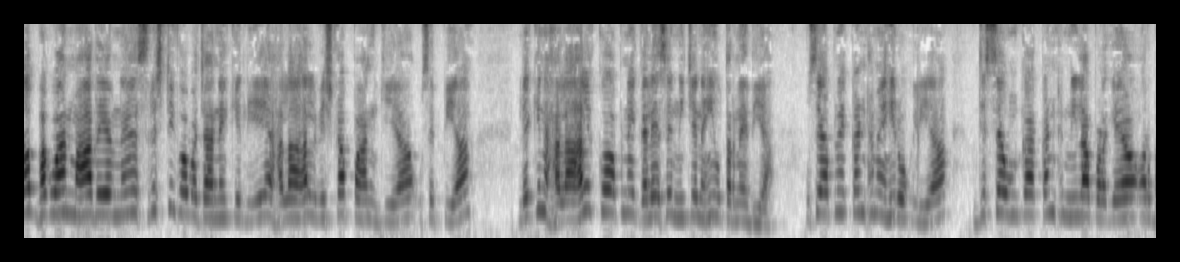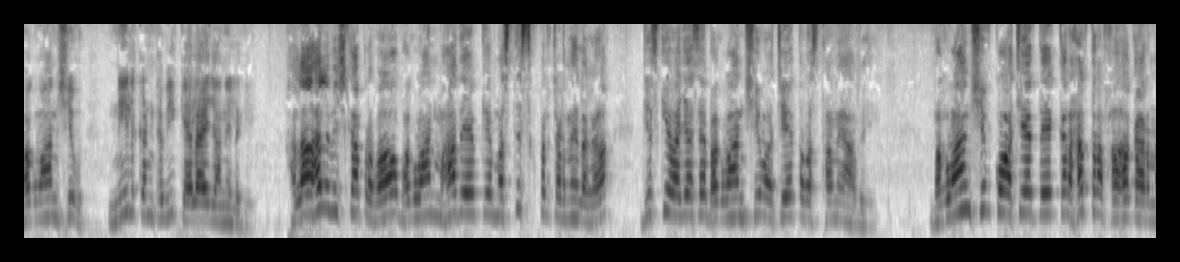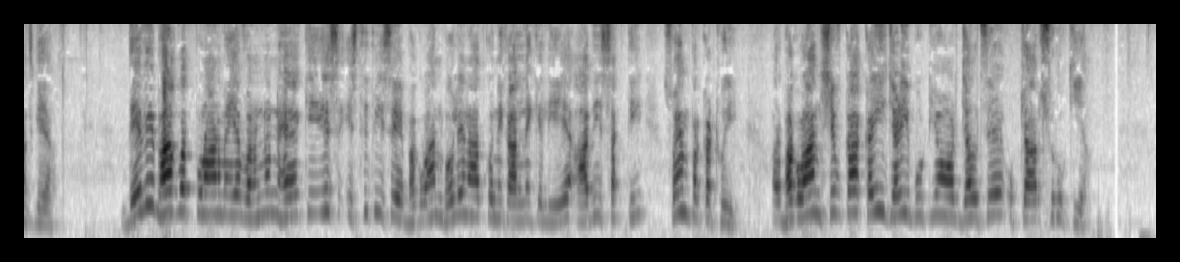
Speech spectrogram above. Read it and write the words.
तब भगवान महादेव ने सृष्टि को बचाने के लिए हलाहल विष का पान किया, उसे पिया, लेकिन हलाहल को अपने गले से नीचे नहीं उतरने दिया। उसे अपने कंठ में ही रोक लिया, जिससे उनका कंठ नीला पड़ गया और भगवान शिव नीलकंठ भी कहलाए जाने लगे। हलाहल विष का प्रभाव भगवान महादेव के मस्तिष्क पर चढ़ने लगा, जिसकी वजह से भगवान शिव अचेत अवस्था में आ गए। भगवान शिव को अचेत देखकर हर तरफ़ हाहाकार मच गया। देवी भागवत पुराण में यह वर्णन है कि इस स्थिति से भगवान भोलेनाथ को निकालने के लिए आदि शक्ति स्वयं प्रकट हुई और भगवान शिव का कई जड़ी बूटियों और जल से उपचार शुरू किया।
